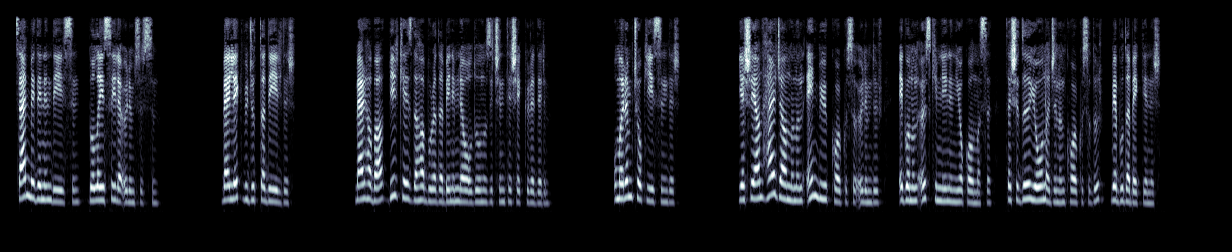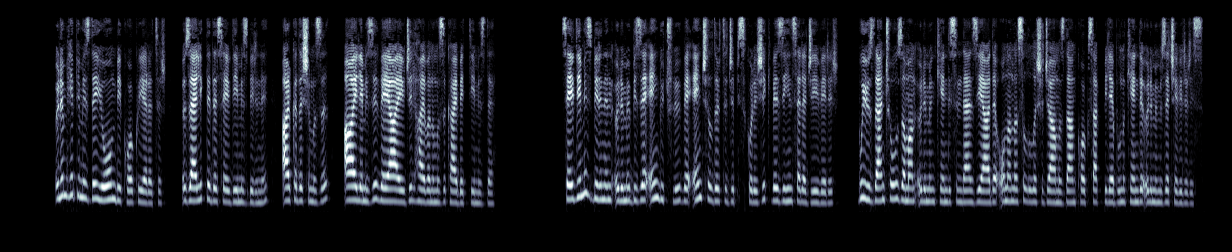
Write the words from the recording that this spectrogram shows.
Sen bedenin değilsin, dolayısıyla ölümsüzsün. Bellek vücutta değildir. Merhaba, bir kez daha burada benimle olduğunuz için teşekkür ederim. Umarım çok iyisindir. Yaşayan her canlının en büyük korkusu ölümdür, egonun öz kimliğinin yok olması, taşıdığı yoğun acının korkusudur ve bu da beklenir. Ölüm hepimizde yoğun bir korku yaratır, özellikle de sevdiğimiz birini, arkadaşımızı, ailemizi veya evcil hayvanımızı kaybettiğimizde. Sevdiğimiz birinin ölümü bize en güçlü ve en çıldırtıcı psikolojik ve zihinsel acıyı verir. Bu yüzden çoğu zaman ölümün kendisinden ziyade ona nasıl ulaşacağımızdan korksak bile bunu kendi ölümümüze çeviririz.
